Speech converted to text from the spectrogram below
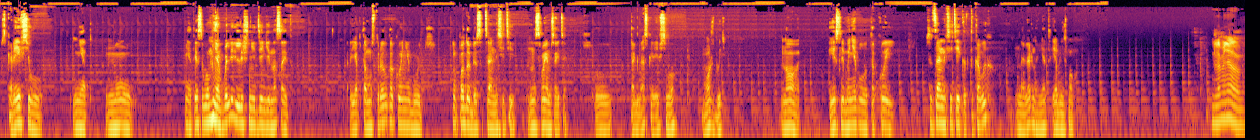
скорее всего, нет. Ну... Нет, если бы у меня были лишние деньги на сайт, я бы там устроил какой-нибудь, ну, подобие социальной сети на своем сайте. Тогда, скорее всего, может быть. Но если бы не было такой социальных сетей как таковых, наверное, нет, я бы не смог. Для меня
